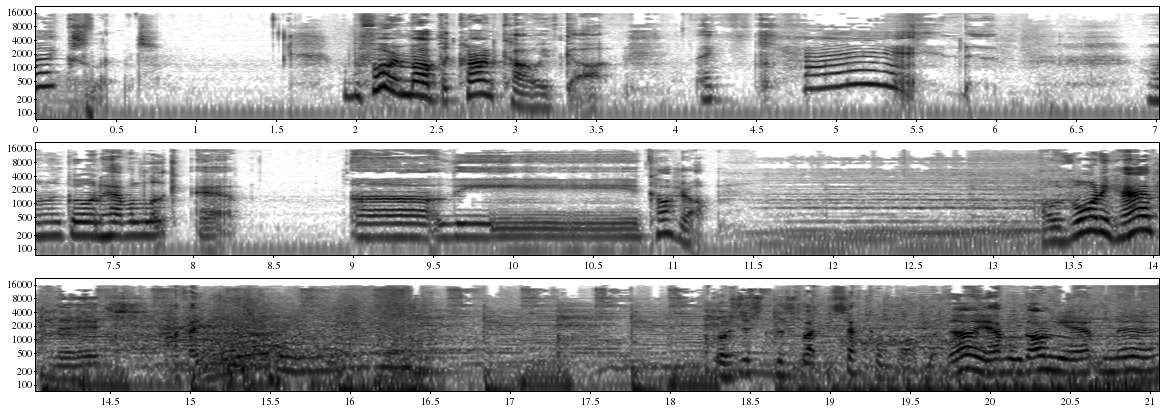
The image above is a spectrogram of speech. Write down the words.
Excellent. Before we mod the current car we've got, I kind of want to go and have a look at uh, the car shop. Oh, we've already had this, I think. Or was this this like the second one? But no, you haven't gone yet. No.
